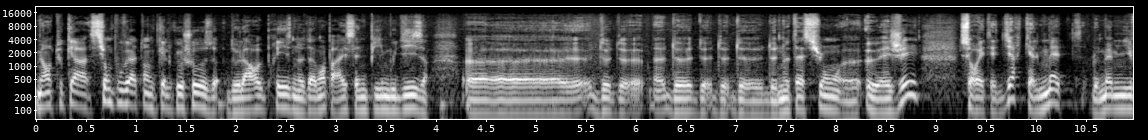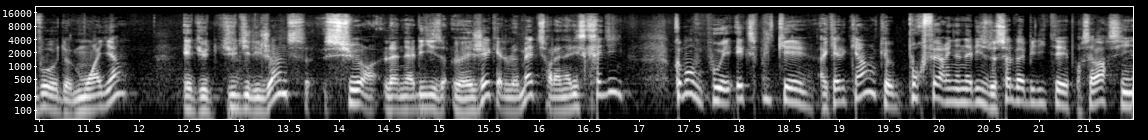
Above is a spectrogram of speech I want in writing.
Mais en tout cas, si on pouvait attendre quelque chose de la reprise, notamment par S&P Moody's, euh, de, de, notation ESG, e ça aurait été de dire qu'elles mettent le même niveau de moyens et du due diligence sur l'analyse ESG qu'elles le mettent sur l'analyse crédit. Comment vous pouvez expliquer à quelqu'un que pour faire une analyse de solvabilité, pour savoir si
